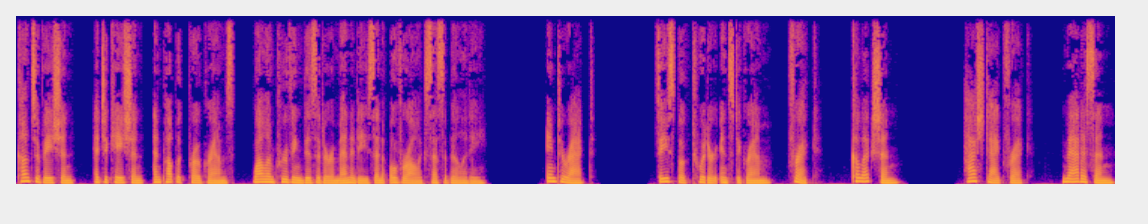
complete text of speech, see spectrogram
conservation, education, and public programs, while improving visitor amenities and overall accessibility. Interact Facebook, Twitter, Instagram, Frick. Collection. Hashtag Frick. Madison.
